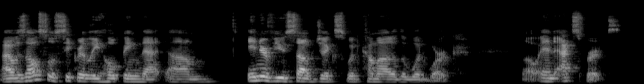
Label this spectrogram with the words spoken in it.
I was also secretly hoping that um, interview subjects would come out of the woodwork oh, and experts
